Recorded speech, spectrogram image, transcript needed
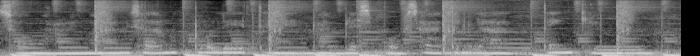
So, maraming maraming salamat po ulit and God bless po sa ating lahat. Thank you.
